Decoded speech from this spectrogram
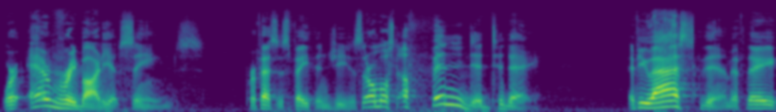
where everybody, it seems, professes faith in Jesus. They're almost offended today if you ask them if they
